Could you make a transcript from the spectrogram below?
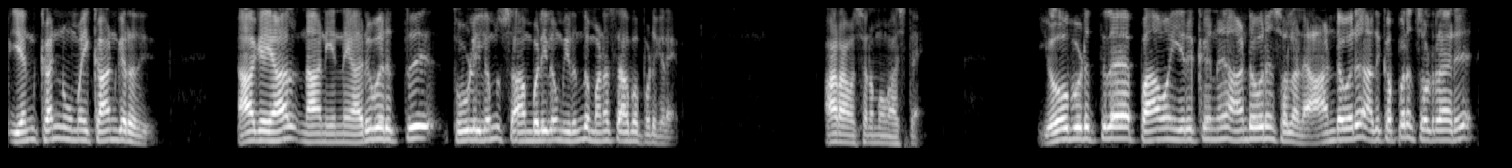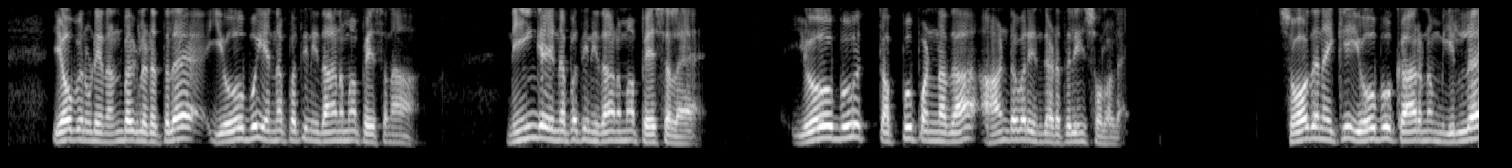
என் கண் உம்மை காண்கிறது. ஆகையால் நான் என்னை அருவறுத்து தூளிலும் சாம்பலிலும் இருந்து மனசாபப்படுகிறேன். ஆறாம் வசனமும் வாசித்தேன். யோபிடத்தில் பாவம் இருக்குன்னு ஆண்டவரும் சொல்லலை. ஆண்டவரும் அதுக்கப்புறம் சொல்கிறாரு யோபினுடைய நண்பர்களிடத்துல யோபு என்னை பற்றி நிதானமாக பேசினா? நீங்கள் என்னை பற்றி நிதானமாக பேசலை. யோபு தப்பு பண்ணதா ஆண்டவர் எந்த இடத்துலையும் சொல்லலை. சோதனைக்கு யோபு காரணம் இல்லை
